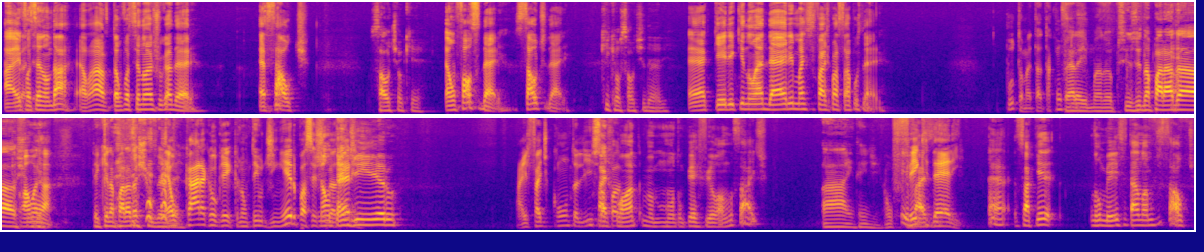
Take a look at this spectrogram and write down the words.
Aí você não dá? Ela, ah, então você não é sugar daddy. É salt. Salt é o quê? É um falso daddy. Salt daddy. O que, que é o Salt Daddy? É aquele que não é daddy, mas se faz passar por daddy. Puta, mas tá, tá confuso. Pera aí, mano, eu preciso ir na parada Sugar. Vamos lá. Tem que ir na parada Sugar. É o cara que, o quê? que não tem o dinheiro pra ser Não sugar tem daddy? dinheiro, Aí ele faz de conta ali, faz só pra... conta, monta um perfil lá no site. Ah, entendi. É um fake vai- daddy. É, só que no meio você tá o nome de salt.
